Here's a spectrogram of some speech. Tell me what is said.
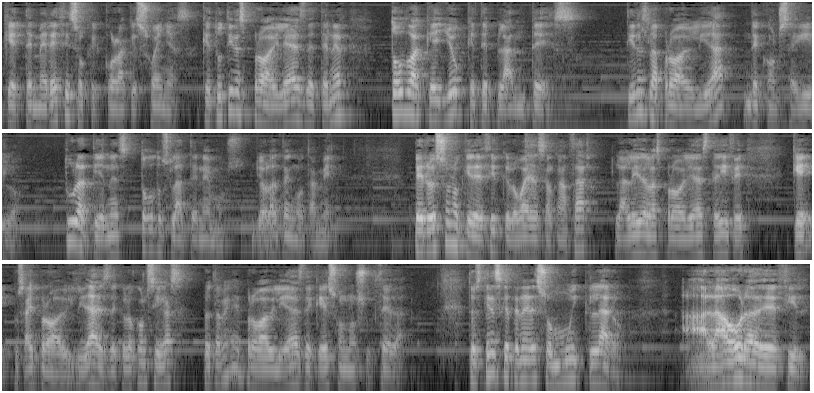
que te mereces o que con la que sueñas, que tú tienes probabilidades de tener todo aquello que te plantees. Tienes la probabilidad de conseguirlo. Tú la tienes, todos la tenemos, yo la tengo también. Pero eso no quiere decir que lo vayas a alcanzar. La ley de las probabilidades te dice que pues hay probabilidades de que lo consigas, pero también hay probabilidades de que eso no suceda. Entonces tienes que tener eso muy claro a la hora de decir,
